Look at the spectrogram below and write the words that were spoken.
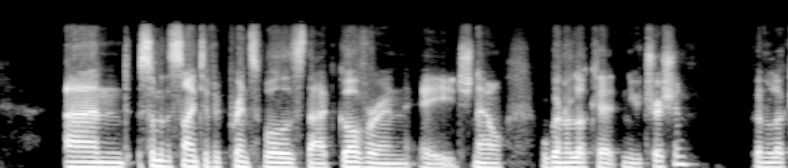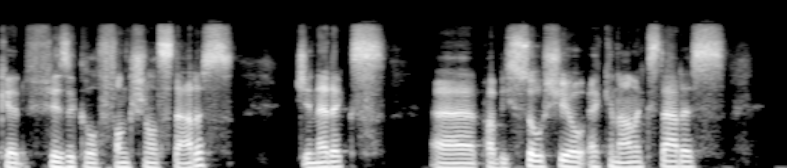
and some of the scientific principles that govern age. Now, we're going to look at nutrition, going to look at physical functional status, genetics, uh, probably socio-economic status,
